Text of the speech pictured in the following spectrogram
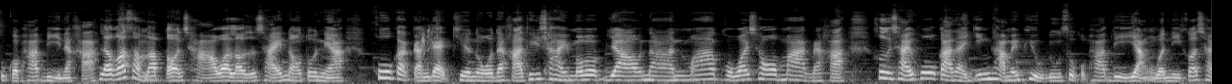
สุขภาพดีนะคะ แล้วก็สำหรับตอนเช้าอะเราจะใช้น้องตัวเนี้ยคู่กับกันแดดเคียโนนะคะ ที่ใช้มาแบบยาวนานมาก เพราะว่าชอบมากนะคะ คือใช้คู่กันอะยิ่งทำให้ผิวดูสุขภาพดีอย่างวันนี้ก็ใช้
